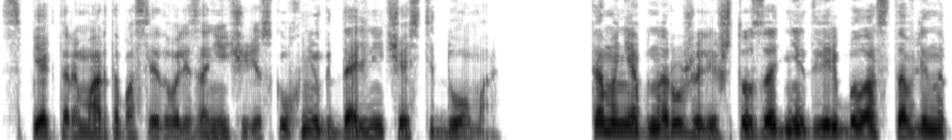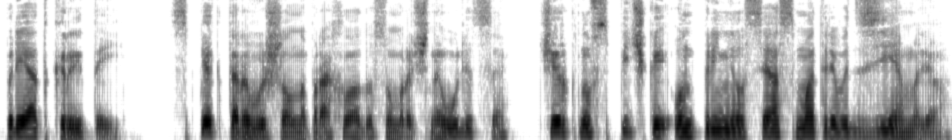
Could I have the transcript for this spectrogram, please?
Спектр и Марта последовали за ней через кухню к дальней части дома. Там они обнаружили, что задняя дверь была оставлена приоткрытой. Спектр вышел на прохладу сумрачной улицы. Чиркнув спичкой, он принялся осматривать землю.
